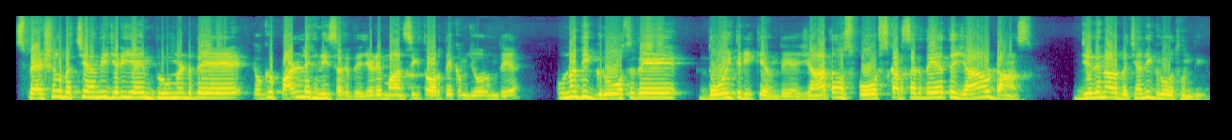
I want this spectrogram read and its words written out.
ਸਪੈਸ਼ਲ ਬੱਚਿਆਂ ਦੀ ਜਿਹੜੀ ਹੈ ਇੰਪਰੂਵਮੈਂਟ ਦੇ, ਕਿਉਂਕਿ ਪੜ੍ਹ ਲਿਖ ਨਹੀਂ ਸਕਦੇ, ਜਿਹੜੇ ਮਾਨਸਿਕ ਤੌਰ ਤੇ ਕਮਜ਼ੋਰ ਹੁੰਦੇ ਆ, ਉਹਨਾਂ ਦੀ ਗਰੋਥ ਦੇ ਦੋ ਹੀ ਤਰੀਕੇ ਹੁੰਦੇ ਆ, ਜਾਂ ਤਾਂ ਉਹ ਸਪੋਰਟਸ ਕਰ ਸਕਦੇ ਆ ਤੇ ਜਾਂ ਉਹ ਡਾਂਸ ਜਿਹਦੇ ਨਾਲ ਬੱਚਿਆਂ ਦੀ ਗਰੋਥ ਹੁੰਦੀ ਹੈ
